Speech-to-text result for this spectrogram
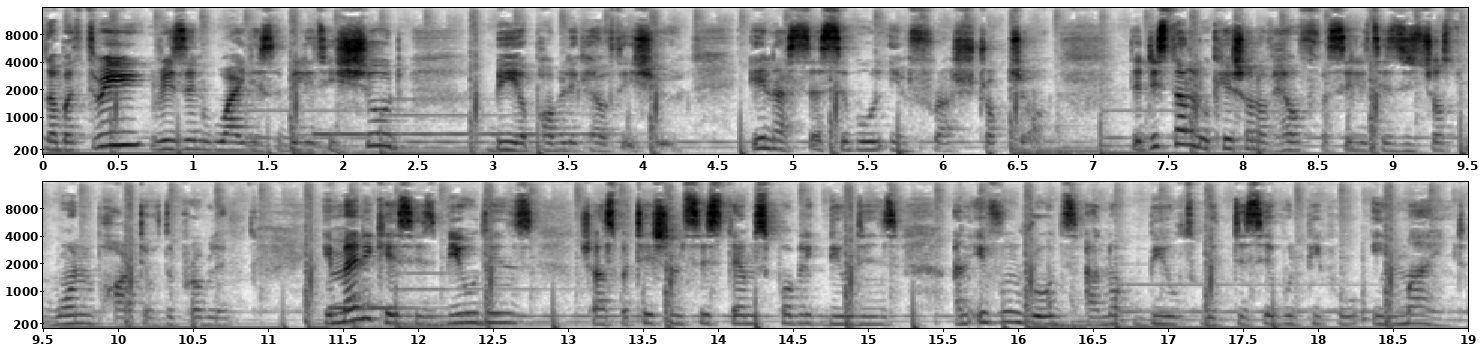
Number three reason why disability should be a public health issue inaccessible infrastructure. The distant location of health facilities is just one part of the problem. In many cases, buildings, transportation systems, public buildings, and even roads are not built with disabled people in mind.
